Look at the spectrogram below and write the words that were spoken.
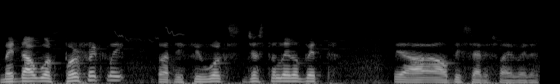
May not work perfectly, but if it works just a little bit, yeah, I'll be satisfied with it.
